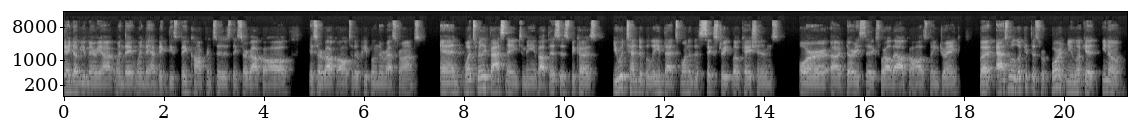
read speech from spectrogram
JW Marriott when they when they have big these big conferences, they serve alcohol. They serve alcohol to their people in their restaurants. And what's really fascinating to me about this is because you would tend to believe that's one of the Sixth Street locations or uh, Dirty Six where all the alcohol is being drank. But as we'll look at this report and you look at, you know,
